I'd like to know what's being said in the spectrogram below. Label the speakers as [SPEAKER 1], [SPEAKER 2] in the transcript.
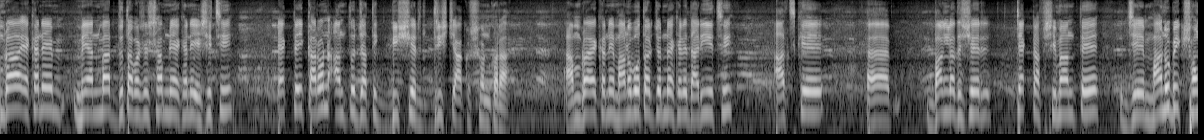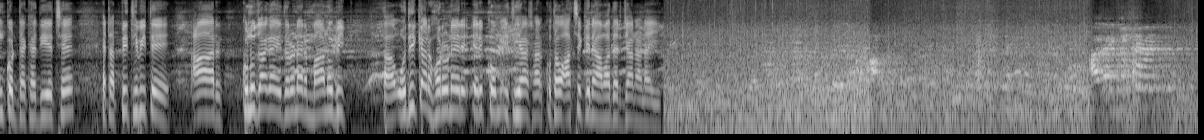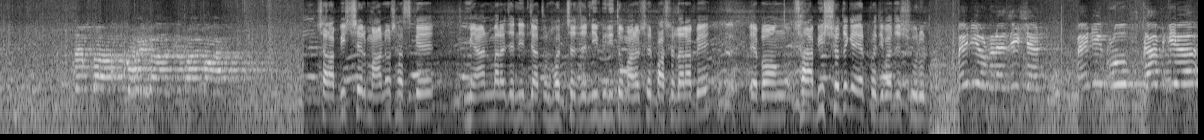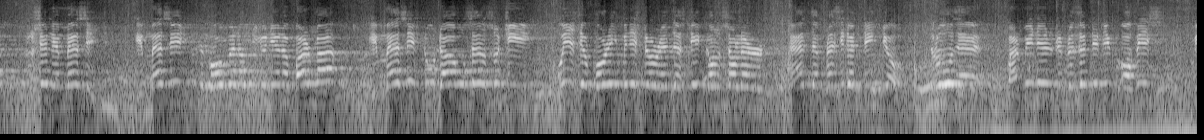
[SPEAKER 1] আমরা এখানে মিয়ানমার দূতাবাসের সামনে এখানে এসেছি। একটাই কারণ, আন্তর্জাতিক বিশ্বের দৃষ্টি আকর্ষণ করা। আমরা এখানে মানবতার জন্য এখানে দাঁড়িয়েছি। আজকে বাংলাদেশের টেকনাফ সীমান্তে যে মানবিক সংকট দেখা দিয়েছে, এটা পৃথিবীতে আর কোনো জায়গায় এই ধরনের মানবিক অধিকার হরণের এরকম ইতিহাস আর কোথাও আছে কিনা আমাদের জানা নাই।
[SPEAKER 2] সারা বিশ্বের মানুষ আজকে মিয়ানমারে যে নির্যাতন হচ্ছে, যে নিবৃত মানুষের পাশে দাঁড়াবে এবং সারা বিশ্ব থেকে এর প্রতিবাদে শুরু।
